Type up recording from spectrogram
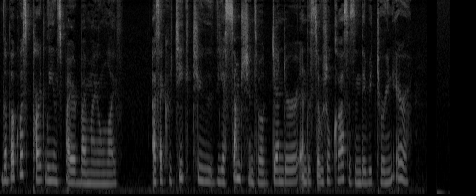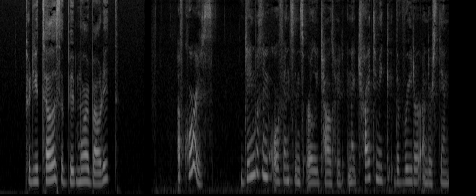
The book was partly inspired by my own life, as a critique to the assumptions about gender and the social classes in the Victorian era. Could you tell us a bit more about it? Of course. Jane was an orphan since early childhood, and I tried to make the reader understand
